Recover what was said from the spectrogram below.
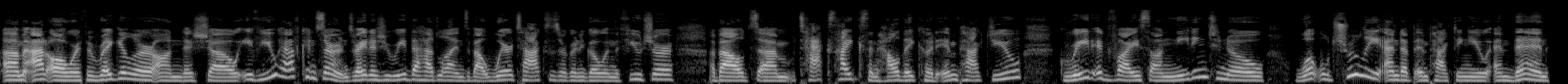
um, at Allworth, a regular on this show. If you have concerns, right, as you read the headlines about where taxes are going to go in the future, about um, tax hikes and how they could impact you, great advice on needing to know what will truly end up impacting you and then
